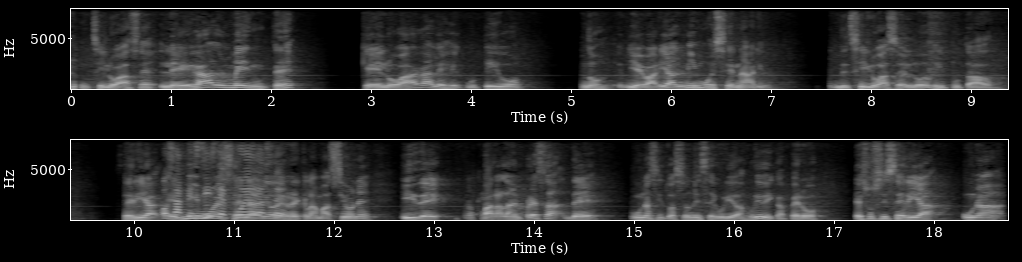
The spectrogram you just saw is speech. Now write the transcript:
si lo hace legalmente, que lo haga el Ejecutivo nos llevaría al mismo escenario si lo hacen los diputados. Sería O sea, el sí mismo escenario de reclamaciones y de para la empresa de una situación de inseguridad jurídica, pero eso sí sería una,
